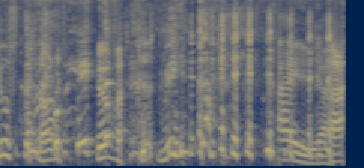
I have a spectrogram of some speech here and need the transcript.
just no, Hyvä. mitä? Äijä.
